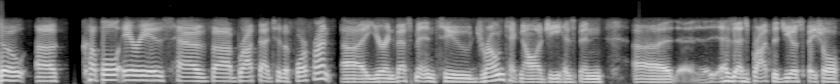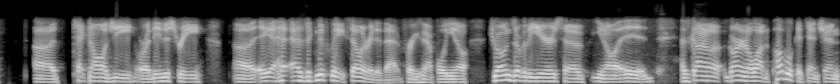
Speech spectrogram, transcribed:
So a couple areas have uh, brought that to the forefront. Uh, your investment into drone technology has been uh, has, has brought the geospatial uh, technology or the industry uh, has significantly accelerated that. For example, you know, drones over the years have, you know, it has garnered, a lot of public attention,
